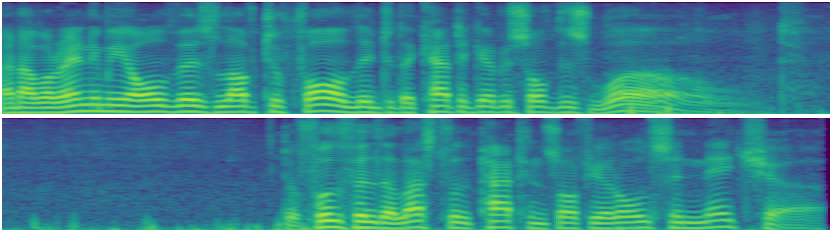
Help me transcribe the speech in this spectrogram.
And our enemy always love to fall into the categories of this world, to fulfill the lustful patterns of your old sin nature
